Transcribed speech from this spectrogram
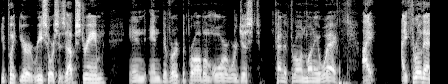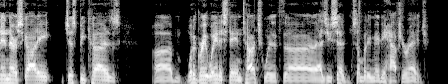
you put your resources upstream and and divert the problem, or we're just kind of throwing money away. I I throw that in there, Scotty, just because. Um, what a great way to stay in touch with, uh, as you said, somebody maybe half your age.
